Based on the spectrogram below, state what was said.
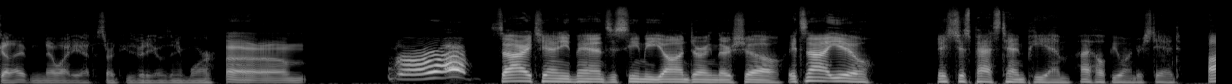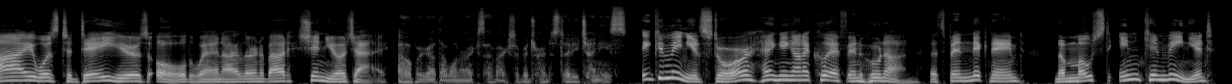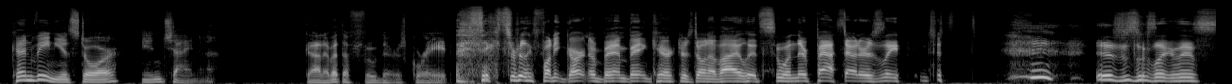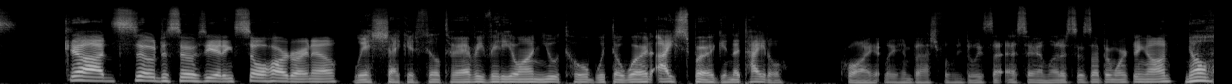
God, I have no idea how to start these videos anymore. Um. Sorry to any bands who see me yawn during their show. It's not you. It's just past 10 p.m. I hope you understand. I was today years old when I learned about Xinyo Chai, I hope I got that one right because I've actually been trying to study Chinese. a convenience store hanging on a cliff in Hunan that's been nicknamed the most inconvenient convenience store in China. God, I bet the food there is great. I think it's really funny. Garten of Banban characters don't have eyelids, so when they're passed out or asleep, just it just looks like this. God, so dissociating so hard right now. Wish I could filter every video on YouTube with the word iceberg in the title. Quietly and bashfully deletes that essay on lettuces I've been working on. No.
